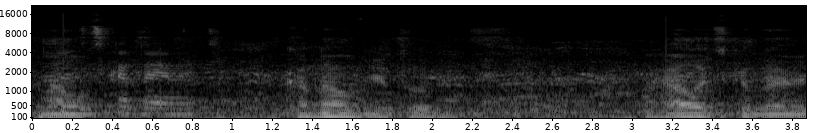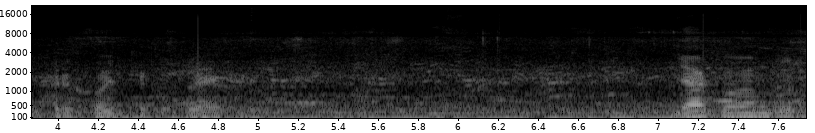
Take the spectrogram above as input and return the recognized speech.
Канал, Галицька 9. канал в Ютубі. Галицька 9, приходьте, купляйте. Дякую вам дуже.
